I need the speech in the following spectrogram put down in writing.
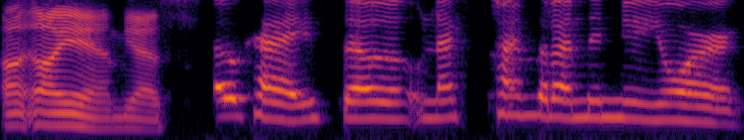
I, I am. Yes. Okay, so next time that I'm in New York,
